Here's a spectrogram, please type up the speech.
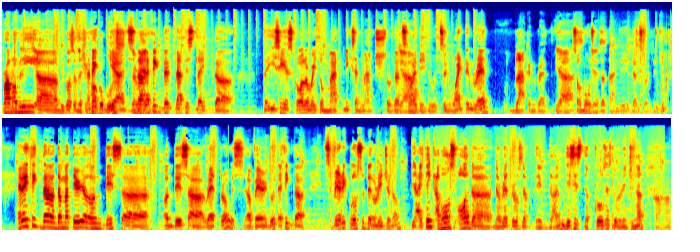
probably uh, because of the I think Chicago Bulls. yeah, the red. I think that that is like the the easiest colorway to mat mix and match. So that's Yeah. why they do it. So white and red black and red. Yeah. So most yes. of the time they, that's what they do. And I think the the material on this uh, on this uh, retro is uh, very good. I think the it's very close to the original. Yeah, I think amongst all the the retros that they've done, this is the closest to original. Uh-huh.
